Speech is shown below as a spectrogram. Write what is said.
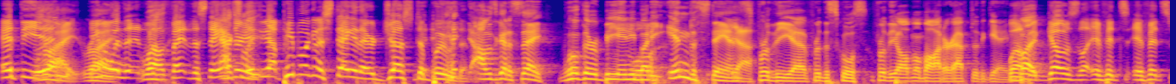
at the end, Right, right. even when the, Well, the, the stands are actually- empty out, people are going to stay there just to boo them. I was gonna say, will there be anybody in the stands Yeah. for the uh, for the school for the alma mater after the game? Well, if it goes if it's if it's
